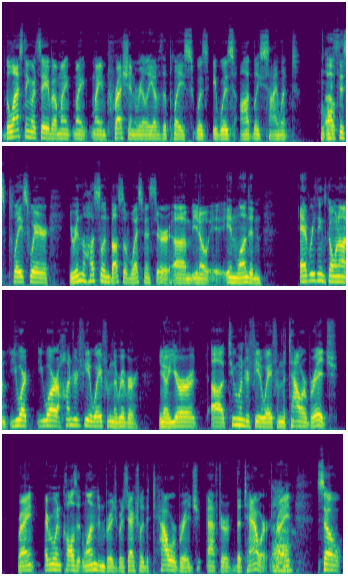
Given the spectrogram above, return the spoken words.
the last thing I would say about my, my, my impression really of the place was it was oddly silent. Oh, It's this place where you're in the hustle and bustle of Westminster, um, you know, in London. Everything's going on. You are you are hundred feet away from the river. You know, you're uh, two hundred feet away from the Tower Bridge, right? Everyone calls it London Bridge, but it's actually the Tower Bridge after the tower, right? So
